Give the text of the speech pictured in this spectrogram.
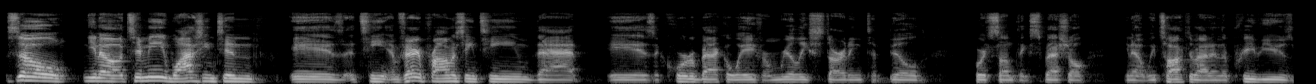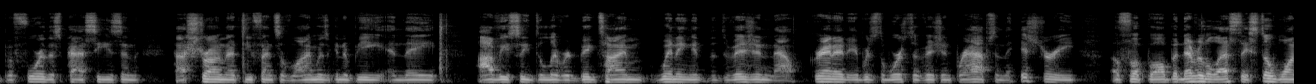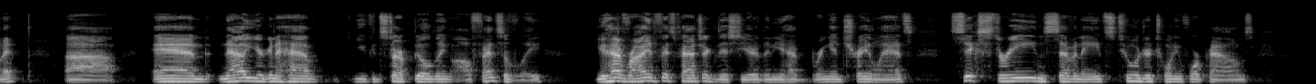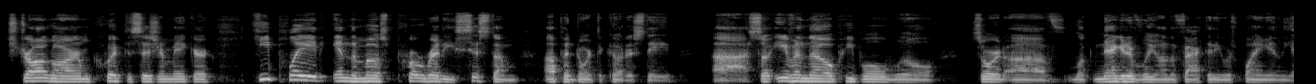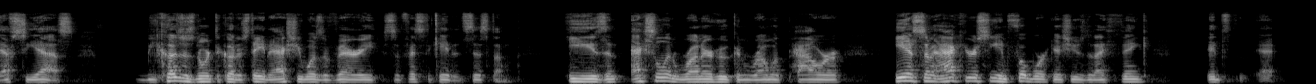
So, you know, to me, Washington is a team, a very promising team that is a quarterback away from really starting to build towards something special. You know, we talked about in the previews before this past season how strong that defensive line was going to be, and they obviously delivered big time winning the division. Now, granted, it was the worst division perhaps in the history of football, but nevertheless, they still won it. Uh, and now you're going to have, you can start building offensively. You have Ryan Fitzpatrick this year, then you have bring in Trey Lance, six three and seven eighths, 224 pounds, strong arm, quick decision maker. He played in the most pro ready system up in North Dakota State. Uh, so even though people will sort of look negatively on the fact that he was playing in the FCS, because it's North Dakota State, it actually was a very sophisticated system. He's an excellent runner who can run with power. He has some accuracy and footwork issues that I think it's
